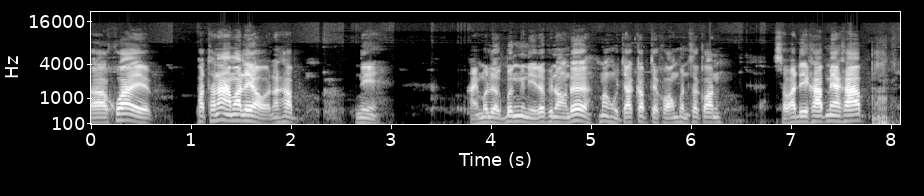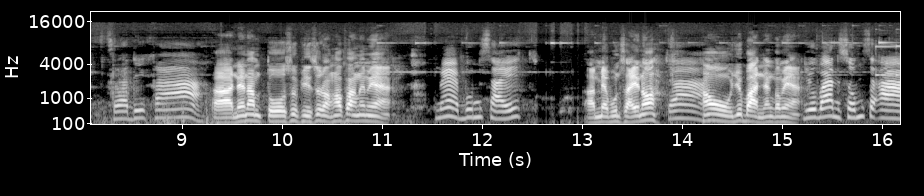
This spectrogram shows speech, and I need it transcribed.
อ่าควายพัฒนามาแล้วนะครับ นี่ ให้มาเลือกเบิ้งอยู่นี่เด้อพี่น้องเด้อมาหูจักกับเจ้าของเพิ่นซะก่อนสวัสดีครับแม่ครับสวัสดีค่ะ อ่าแนะนำตัวสุพีสุน้องเฮาฟังได้แม่แม่บุญใสอ่าแม่บุญใสเนาะจ้าเฮาอยู่บ้านหยังก็แม่ อยู่บ้านสมสะอา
